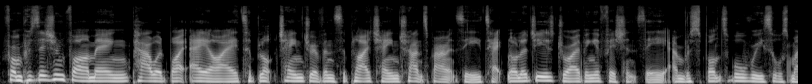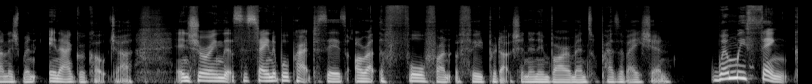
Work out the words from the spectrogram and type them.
From precision farming powered by AI to blockchain driven supply chain transparency, technology is driving efficiency and responsible resource management in agriculture, ensuring that sustainable practices are at the forefront of food production and environmental preservation. When we think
